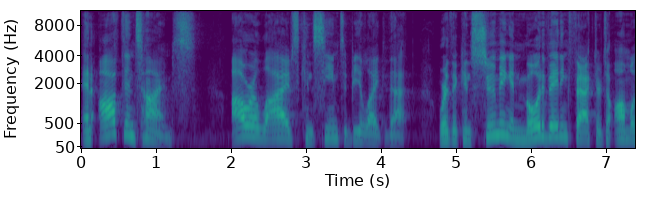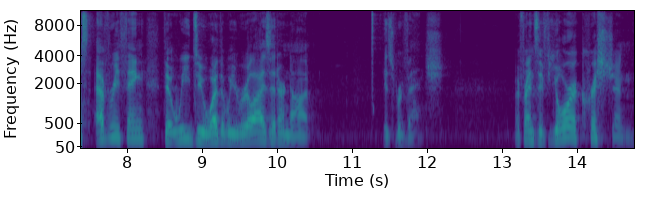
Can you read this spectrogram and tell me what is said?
And oftentimes, our lives can seem to be like that where the consuming and motivating factor to almost everything that we do, whether we realize it or not, is revenge. My friends, if you're a Christian,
